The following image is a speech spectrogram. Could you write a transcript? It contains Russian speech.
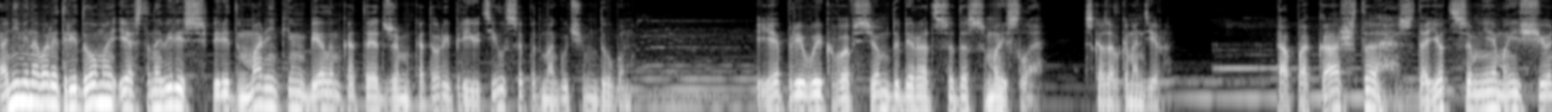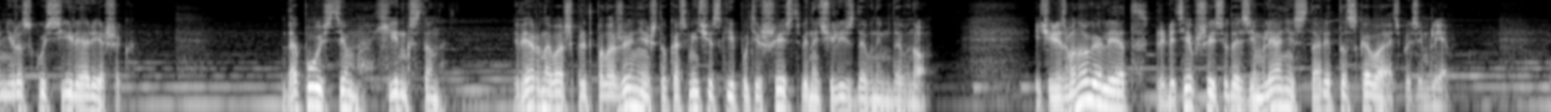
Они миновали три дома и остановились перед маленьким белым коттеджем, который приютился под могучим дубом. «Я привык во всем добираться до смысла», — сказал командир. «А пока что, сдается мне, мы еще не раскусили орешек». «Допустим, Хингстон, верно ваше предположение, что космические путешествия начались давным-давно». И через много лет прилетевшие сюда земляне стали тосковать по земле.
